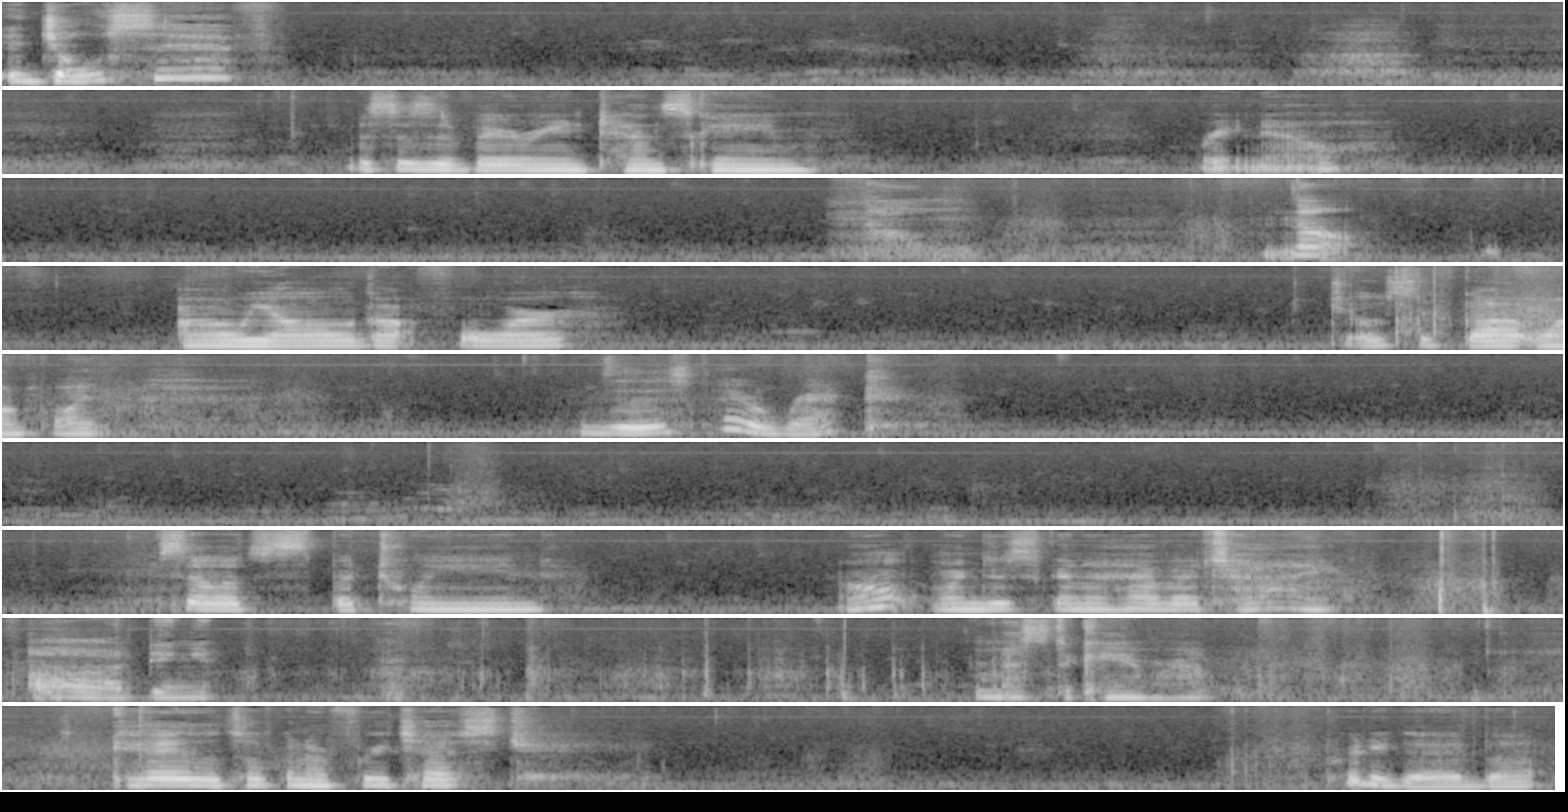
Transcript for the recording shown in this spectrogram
math. Joseph? This is a very intense game right now. No. No. Oh, we all got four. Joseph got one point. Did this guy wreck? So it's between. Oh, we're just gonna have a tie. Oh, dang it. messed the camera up. Okay, let's open our free chest. Pretty good, but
